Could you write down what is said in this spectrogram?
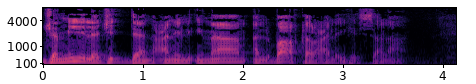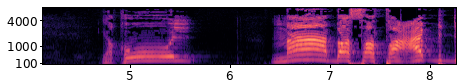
جميلة جدا عن الإمام الباقر عليه السلام. يقول ما بسط عبد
